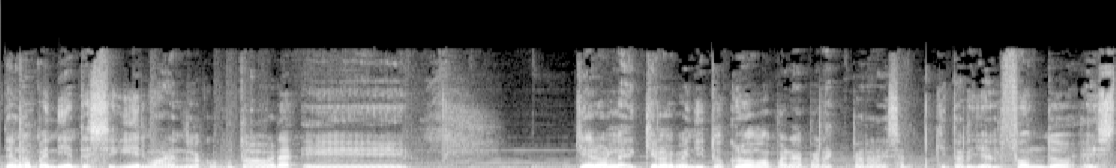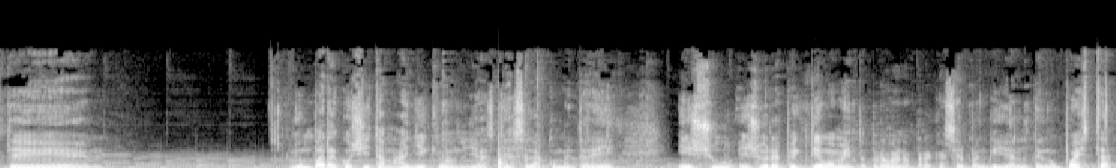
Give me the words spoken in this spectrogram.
Tengo pendiente seguir mejorando la computadora. Eh, quiero, quiero el bendito croma para, para, para quitar ya el fondo. Este y un par de cositas más allí que bueno, ya, ya se las comentaré en su, en su respectivo momento. Pero bueno, para que sepan que ya la tengo puesta.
